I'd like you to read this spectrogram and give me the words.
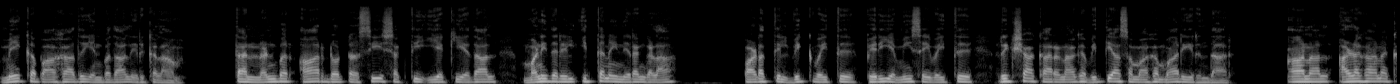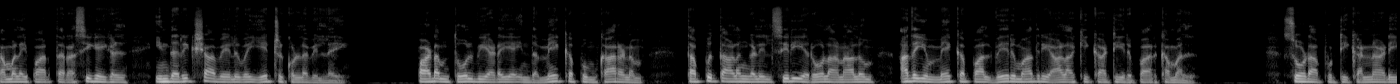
மேக்கப் ஆகாது என்பதால் இருக்கலாம். தன் நண்பர் ஆர் டாக்டர் சி சக்தி இயக்கியதால் மனிதரில் இத்தனை நிறங்களா? படத்தில் விக் வைத்து பெரிய மீசை வைத்து ரிக்ஷாக்காரனாக வித்தியாசமாக மாறியிருந்தார். ஆனால் அழகான கமலை பார்த்த ரசிகைகள் இந்த ரிக்ஷா வேலுவை ஏற்றுக்கொள்ளவில்லை. படம் தோல்வியடைய இந்த மேக்கப்பும் காரணம் தப்பு தாளங்களில் சிறிய ரோலானாலும் அதையும் மேக்கப்பால் வேறு மாதிரி ஆளாக்கி காட்டியிருப்பார் கமல். சோடா புட்டி கண்ணாடி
